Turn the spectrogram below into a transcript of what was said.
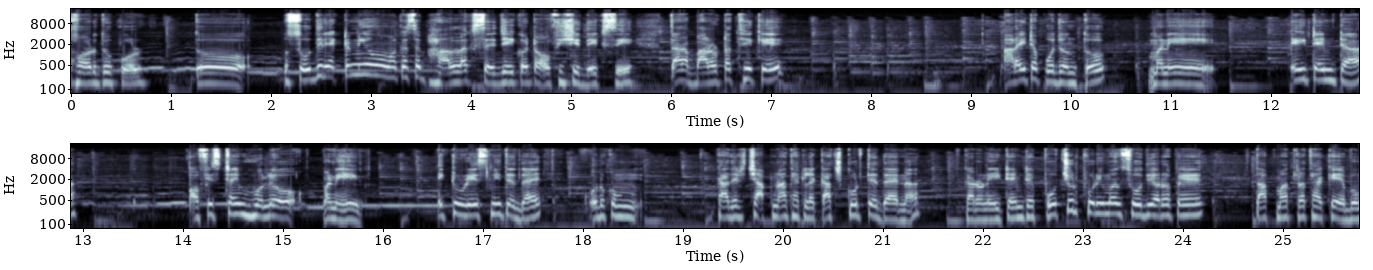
ভর দুপুর। তো সৌদির একটা নিয়ম আমার কাছে ভালো লাগছে, যে কয়টা অফিসে দেখছি, তারা বারোটা থেকে আড়াইটা পর্যন্ত মানে এই টাইমটা অফিস টাইম হলেও মানে একটু রেস্ট নিতে দেয়। ওরকম কাজের চাপ না থাকলে কাজ করতে দেয় না, কারণ এই টাইমটায় প্রচুর পরিমাণ সৌদি আরবে তাপমাত্রা থাকে এবং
